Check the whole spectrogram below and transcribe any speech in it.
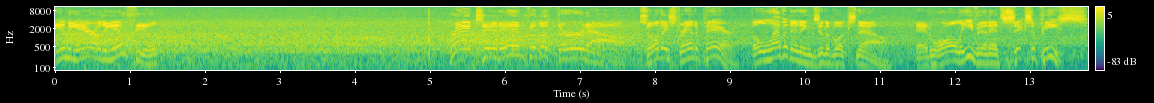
In the air on the infield. Brings it in for the third out. So they strand a pair. 11 innings in the books now. And we're all even at six apiece.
